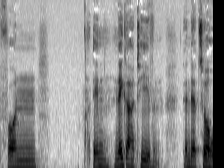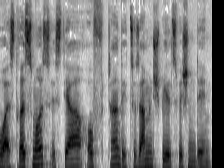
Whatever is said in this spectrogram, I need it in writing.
von dem Negativen. Denn der Zoroastrismus ist ja oft äh, das Zusammenspiel zwischen dem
